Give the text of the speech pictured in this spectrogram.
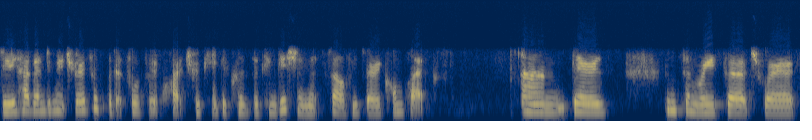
do have endometriosis, but it's also quite tricky because the condition itself is very complex. Um, there's been some research where it's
